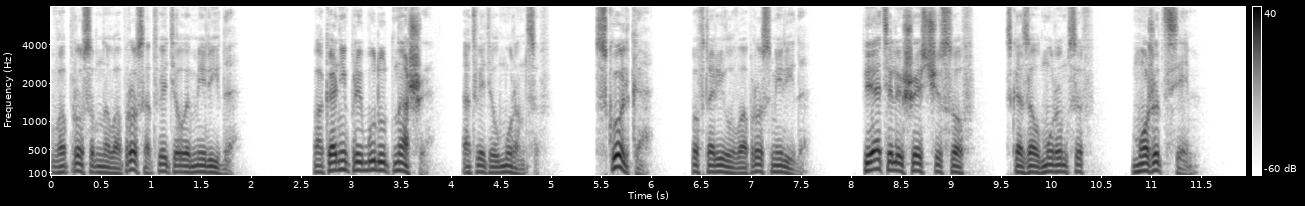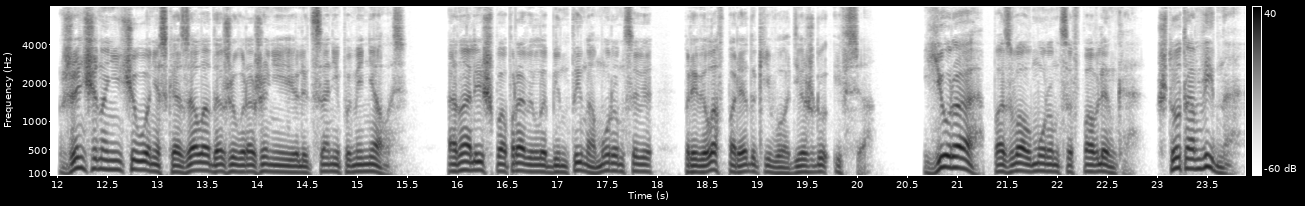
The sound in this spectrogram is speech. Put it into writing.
Вопросом на вопрос ответила Мерида. «Пока не прибудут наши», — ответил Муромцев. «Сколько?» — повторил вопрос Мерида. «Пять или шесть часов», — сказал Муромцев. «Может, семь». Женщина ничего не сказала, даже выражение ее лица не поменялось. Она лишь поправила бинты на Муромцеве, привела в порядок его одежду и все. «Юра!» — позвал Муромцев Павленко. «Что там видно?»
